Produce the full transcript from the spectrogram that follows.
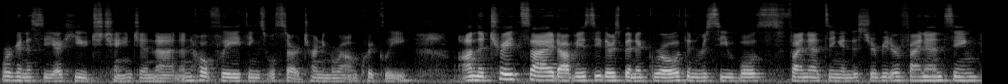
we're going to see a huge change in that. And hopefully things will start turning around quickly. On the trade side, obviously, there's been a growth in receivables financing and distributor financing.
